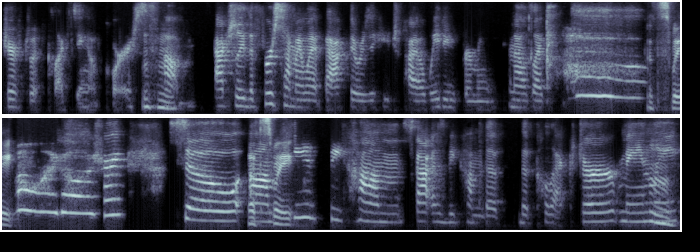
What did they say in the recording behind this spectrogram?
driftwood collecting of course mm-hmm. um, actually the first time I went back, there was a huge pile waiting for me. And I was like, oh, that's sweet. Oh my gosh, right? So that's um, sweet. he's become, Scott has become the, the collector mainly. Mm.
